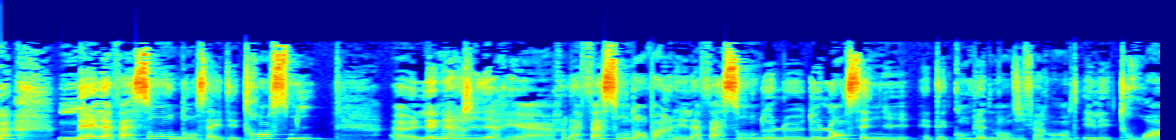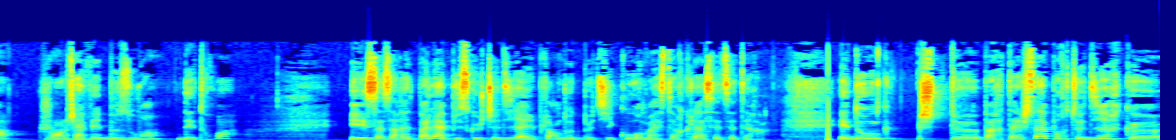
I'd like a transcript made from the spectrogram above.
mais la façon dont ça a été transmis, euh, l'énergie derrière, la façon d'en parler, la façon de l'enseigner était complètement différente, et les trois, j'avais besoin des trois. Et ça s'arrête pas là, puisque je t'ai dit, il y avait plein d'autres petits cours, masterclass, etc. Et donc, je te partage ça pour te dire que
